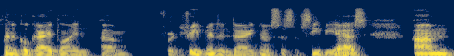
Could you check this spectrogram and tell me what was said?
clinical guideline um, for treatment and diagnosis of CVS, um,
